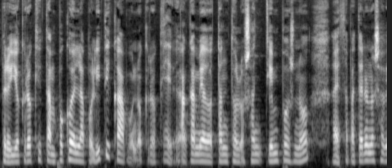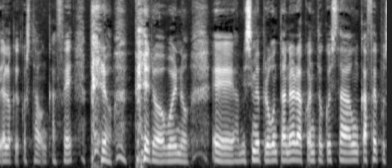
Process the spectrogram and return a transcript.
pero yo creo que tampoco en la política, bueno, creo que han cambiado tanto los tiempos, ¿no? Zapatero no sabía lo que costaba un café, pero, pero bueno, eh, a mí si me preguntan ahora cuánto cuesta un café, pues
